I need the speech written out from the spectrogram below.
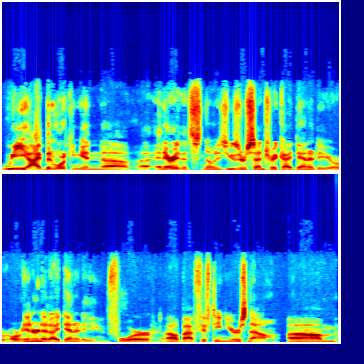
we I've been working in uh, an area that's known as user centric identity or, or internet identity for uh, about 15 years now, um,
